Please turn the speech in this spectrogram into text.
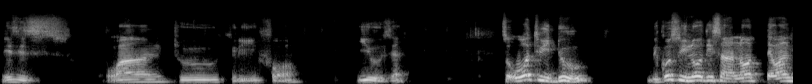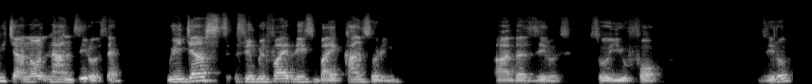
This is one, two, three, four U's. Eh? So what we do, because we know these are not the ones which are not non-zeros, eh? we just simplify this by cancelling other zeros. So U4, zero,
